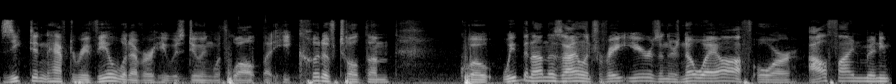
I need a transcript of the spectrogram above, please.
Zeke didn't have to reveal whatever he was doing with Walt, but he could have told them, quote, We've been on this island for eight years and there's no way off, or I'll find many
